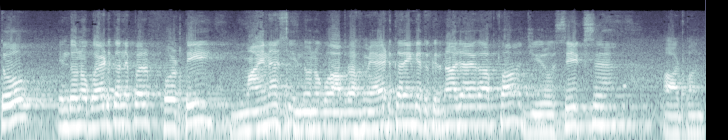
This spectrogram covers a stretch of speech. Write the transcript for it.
तो इन दोनों को ऐड करने पर 40 माइनस इन दोनों को आप रफ में ऐड करेंगे तो कितना आ जाएगा आपका? ज़ीरो सिक्स आठ पाँच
